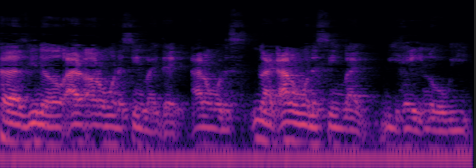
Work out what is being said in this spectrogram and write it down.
Cause you know, I, I don't want to seem like that. I don't want to like I don't want to seem like we hating or we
